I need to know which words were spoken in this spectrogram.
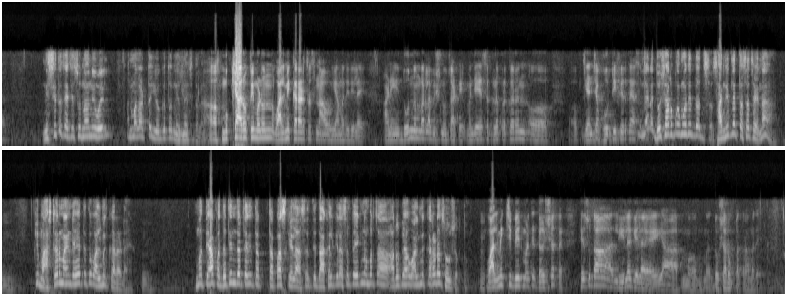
निश्चितच याची सुनावणी होईल आणि मला वाटतं योग्य तो निर्णय सुद्धा मुख्य आरोपी म्हणून वाल्मिक कराडचंच नाव यामध्ये दिलंय. आणि दोन नंबरला विष्णू चाटे म्हणजे हे सगळं प्रकरण यांच्या भोवती फिरतंय असं नाही नाही दोषारोपामध्ये सांगितलं तसंच आहे ना. की मास्टर माइंड आहे तर तो वाल्मिक कराड आहे. मग त्या पद्धतीने जर त्यांनी तप- तपास केला असेल ते दाखल केला असेल तर एक नंबरचा आरोपी हा वाल्मिक कराडच होऊ शकतो. वाल्मिकची बीडमध्ये दहशत आहे. हे सुद्धा लिहिलं गेलं आहे या दोषारोप पत्रामध्ये.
